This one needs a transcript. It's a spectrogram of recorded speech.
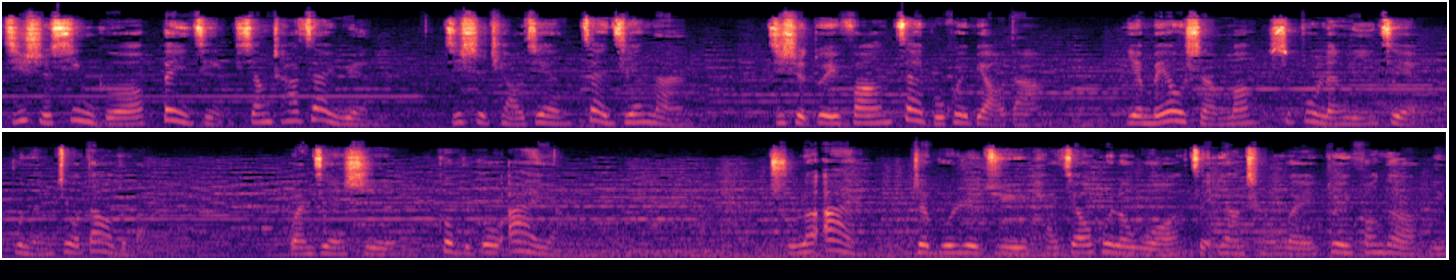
即使性格背景相差再远，即使条件再艰难，即使对方再不会表达，也没有什么是不能理解、不能做到的吧？关键是够不够爱呀？除了爱，这部日剧还教会了我怎样成为对方的灵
